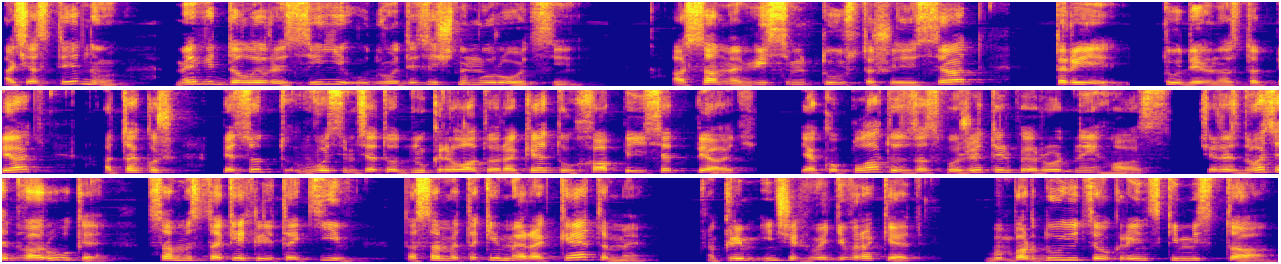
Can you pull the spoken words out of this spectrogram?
а частину ми віддали Росії у 2000 році, а саме 8 Ту-160, 3 Ту-95, а також 581 крилату ракету Х-55 як оплату за спожитий природний газ. Через 22 роки саме з таких літаків та саме такими ракетами, окрім інших видів ракет, бомбардуються українські міста,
